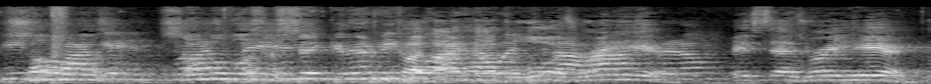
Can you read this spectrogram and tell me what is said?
People are getting some of us are sick and everything. Because I have the laws right here. It says right here.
